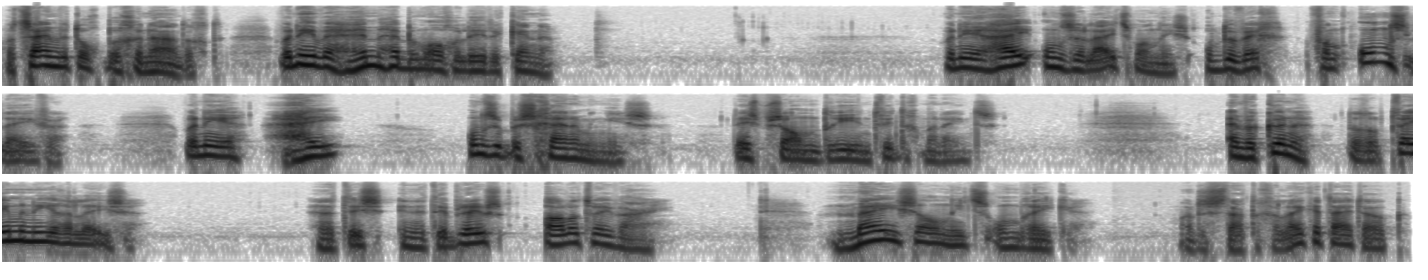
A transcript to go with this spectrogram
Wat zijn we toch begenadigd wanneer we Hem hebben mogen leren kennen wanneer Hij onze leidsman is op de weg van ons leven, wanneer Hij onze bescherming is. Lees Psalm 23 maar eens. En we kunnen dat op twee manieren lezen. En het is in het Hebreeuws alle twee waar. Mij zal niets ontbreken. Maar er staat tegelijkertijd ook:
